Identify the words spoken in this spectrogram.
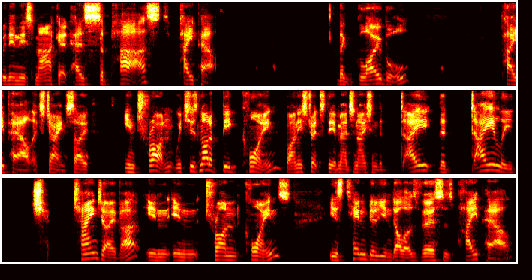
within this market has surpassed PayPal, the global PayPal exchange. So in Tron, which is not a big coin by any stretch of the imagination, the day the daily ch- changeover in in Tron coins is $10 billion versus PayPal,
